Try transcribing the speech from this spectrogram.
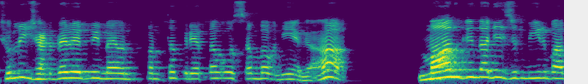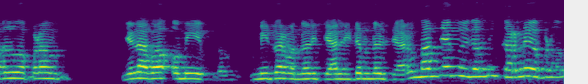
ਛੁੱਲੀ ਛੱਡ ਦੇਵੇ ਵੀ ਮੈਂ ਪੰਥਕ ਕ੍ਰਿਆਤਾ ਉਹ ਸੰਭਵ ਨਹੀਂ ਹੈਗਾ। ਹਾਂ, ਮਾਨ ਕਹਿੰਦਾ ਜੀ ਸੁਖਬੀਰ ਬਾਦਲ ਨੂੰ ਆਪਣਾ ਜਿਹੜਾ ਵਾ ਉਮੀਦ ਉਮੀਦਵਾਰ ਮੰਨਣ ਲਈ ਤਿਆਰ, ਲੀਡਰ ਬਣਨ ਲਈ ਤਿਆਰ ਮੰਨਦੇ ਕੋਈ ਗੱਲ ਨਹੀਂ, ਕਰ ਲਿਓ ਆਪਣਾ।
